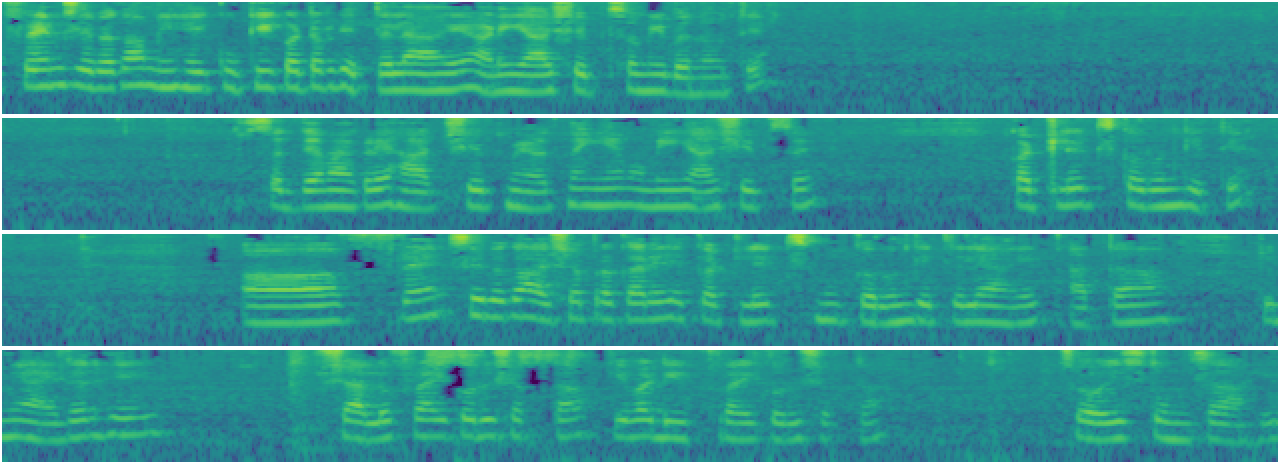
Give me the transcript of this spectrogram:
फ्रेंड्स हे बघा मी हे कुकी कटर घेतलेलं आहे आणि या शेपचं मी बनवते. सध्या माझ्याकडे हार्ट शेप मिळत नाही आहे मग मी या शेपचे कटलेट्स करून घेते. फ्रेंड्स हे बघा अशा प्रकारे हे कटलेट्स मी करून घेतलेले आहेत. आता तुम्ही आयदर हे शॅलो फ्राय करू शकता किंवा डीप फ्राय करू शकता. चॉईस तुमचा आहे.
